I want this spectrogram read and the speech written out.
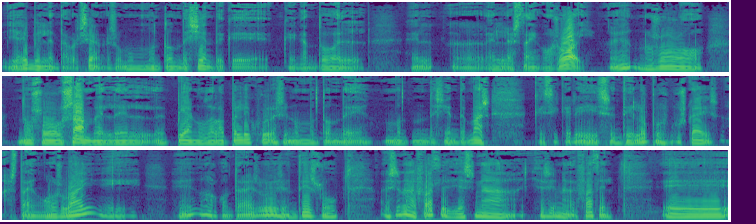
y hay mil lentas versiones, un montón de gente que, que cantó el el, el Stein ¿eh? no solo no solo Sam el, piano de la película sino un montón de un montón de gente más que si queréis sentirlo pues buscáis hasta en Osway y ¿eh? al contrario y sentíslo así nada fácil y así nada y así nada fácil eh,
